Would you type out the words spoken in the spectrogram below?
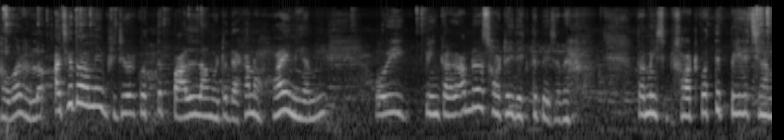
খবর হলো, আজকে তো আমি ভিডিও করতে পারলাম ওটা দেখানো হয়নি আমি। ওই পিঙ্ক কালার, আপনারা শর্টেই দেখতে পেয়ে যাবেন। তো আমি শর্ট করতে পেরেছিলাম,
